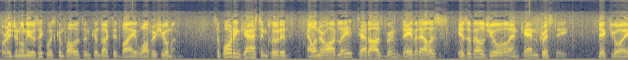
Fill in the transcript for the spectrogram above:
Original music was composed and conducted by Walter Schumann. Supporting cast included Eleanor Audley, Ted Osborne, David Ellis, Isabel Jewell, and Ken Christy. Dick Joy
